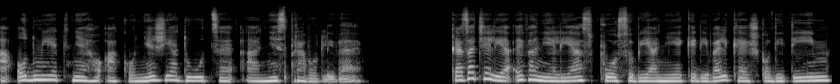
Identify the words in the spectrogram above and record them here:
a odmietne ho ako nežiadúce a nespravodlivé. Kazatelia Evanielia spôsobia niekedy veľké škody tým,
